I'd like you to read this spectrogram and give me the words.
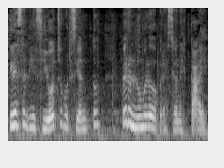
crece 18%, pero el número de operaciones cae.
